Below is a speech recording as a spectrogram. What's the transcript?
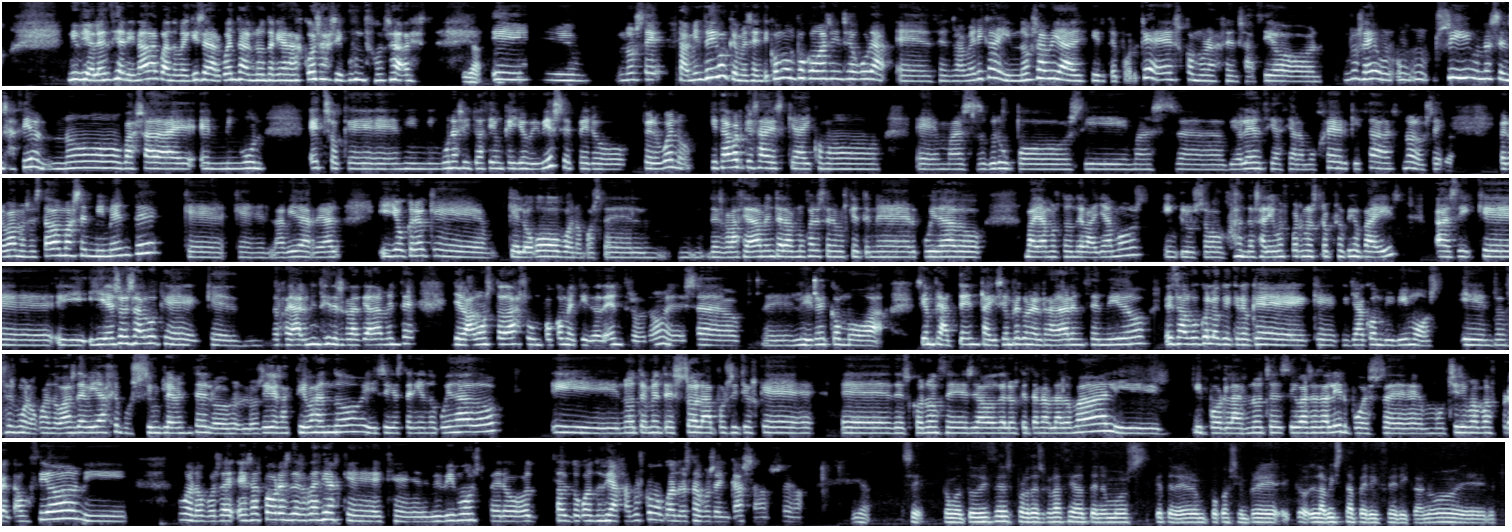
ni violencia ni nada. Cuando me quise dar cuenta no tenía las cosas y punto, ¿sabes? Ya. Y, y, no sé, también te digo que me sentí como un poco más insegura en Centroamérica y no sabría decirte por qué. Es como una sensación, no sé, un- un- sí, una sensación, no basada e- en ningún hecho que, ni ninguna situación que yo viviese, pero, pero bueno, quizá porque sabes que hay como eh, más grupos y más eh, violencia hacia la mujer, quizás, no lo sé. Pero vamos, estaba más en mi mente que, que en la vida real. Y yo creo que, que luego, bueno, pues el- desgraciadamente las mujeres tenemos que tener cuidado, vayamos donde vayamos, incluso cuando salimos por nuestro propio país. Así que, y, eso es algo que, que realmente y desgraciadamente llevamos todas un poco metido dentro, ¿no? Esa, el ir como a- siempre atenta y siempre con el radar encendido es algo con lo que creo que, que ya convivimos. Y entonces, bueno, cuando vas de viaje, pues simplemente lo, lo sigues activando y sigues teniendo cuidado y no te metes sola por sitios que eh, desconoces ya o de los que te han hablado mal y, y por las noches si vas a salir, pues eh, muchísima más precaución y bueno, pues eh, esas pobres desgracias que, que vivimos, pero tanto cuando viajamos como cuando estamos en casa, o sea. Ya, Sí, como tú dices, por desgracia tenemos que tener un poco siempre la vista periférica, ¿no? Eh,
